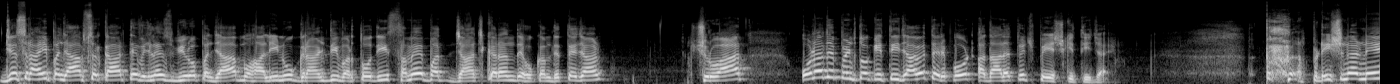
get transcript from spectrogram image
ਜਿਸ ਰਾਹੀਂ ਪੰਜਾਬ ਸਰਕਾਰ ਤੇ ਵਿਜੀਲੈਂਸ ਬਿਊਰੋ ਪੰਜਾਬ ਮੋਹਾਲੀ ਨੂੰ ਗ੍ਰਾਂਟ ਦੀ ਵਰਤੋਂ ਦੀ ਸਮੇਂਬੱਧ ਜਾਂਚ ਕਰਨ ਦੇ ਹੁਕਮ ਦਿੱਤੇ ਜਾਣ। ਸ਼ੁਰੂਆਤ ਉਹਨਾਂ ਦੇ ਪਿੰਡ ਤੋਂ ਕੀਤੀ ਜਾਵੇ ਤੇ ਰਿਪੋਰਟ ਅਦਾਲਤ ਵਿੱਚ ਪੇਸ਼ ਕੀਤੀ ਜਾਏ। ਪਟੀਸ਼ਨਰ ਨੇ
